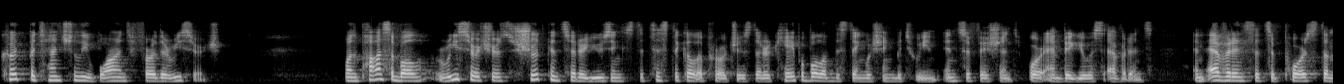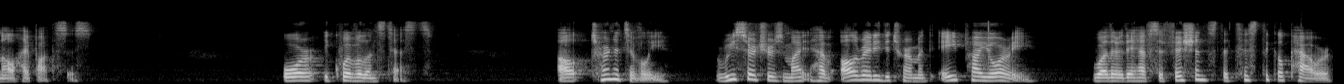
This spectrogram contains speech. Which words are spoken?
could potentially warrant further research. When possible, researchers should consider using statistical approaches that are capable of distinguishing between insufficient or ambiguous evidence and evidence that supports the null hypothesis. or equivalence tests. Alternatively, researchers might have already determined a priori whether they have sufficient statistical power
